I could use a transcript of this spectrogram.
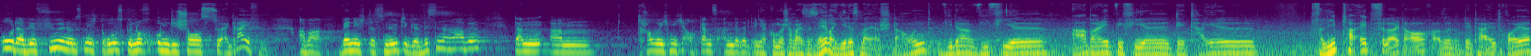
oder wir fühlen uns nicht groß genug, um die Chance zu ergreifen. Aber wenn ich das nötige Wissen habe, dann ähm, traue ich mich auch ganz andere Dinge. Ich bin ja komischerweise selber jedes Mal erstaunt, wieder wie viel Arbeit, wie viel Detail, Verliebtheit vielleicht auch, also Detailtreue,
